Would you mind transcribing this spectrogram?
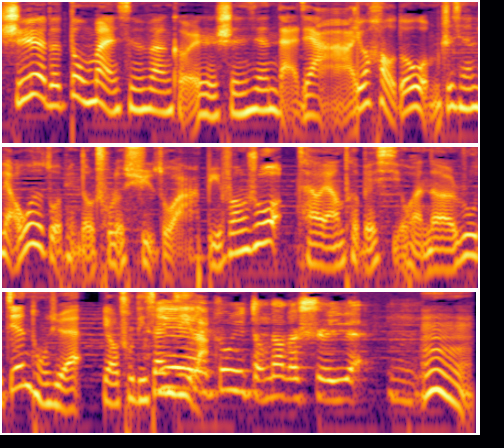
十月的动漫新番可谓是神仙打架啊，有好多我们之前聊过的作品都出了续作啊，比方说蔡小阳特别喜欢的《入间同学》要出第三季了，终于等到了十月。嗯，嗯，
